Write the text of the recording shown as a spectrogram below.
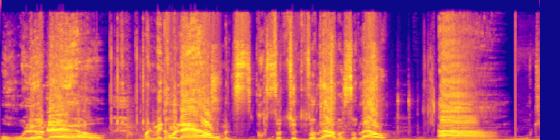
โอ้โหเริ่มแล้ว มันไม่ทนแล้ว มันสุดสุดสุดแล้วมันสุดแล้ว อ่า โอเค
